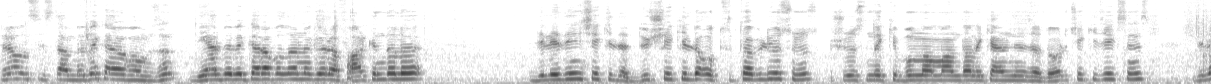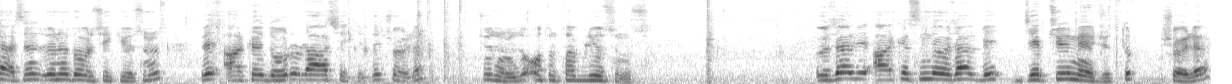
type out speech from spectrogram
Travel System bebek arabamızın diğer bebek arabalarına göre farkındalığı dilediğin şekilde düz şekilde oturtabiliyorsunuz. Şurasındaki bulunan mandalı kendinize doğru çekeceksiniz. Dilerseniz öne doğru çekiyorsunuz ve arkaya doğru rahat şekilde şöyle çocuğunuzu oturtabiliyorsunuz. Özel bir arkasında özel bir cepçiği mevcuttur. Şöyle.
